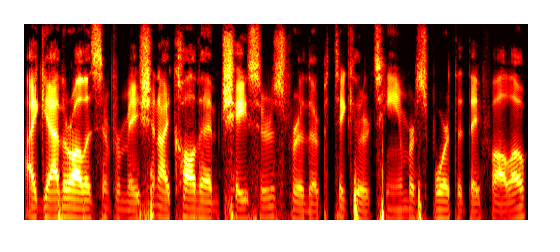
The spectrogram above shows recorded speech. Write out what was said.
I gather all this information. I call them chasers for the particular team or sport that they follow,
